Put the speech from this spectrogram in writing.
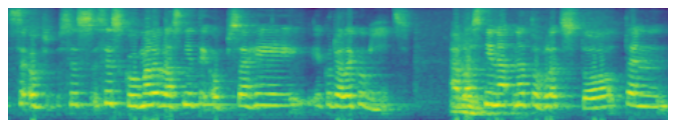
se, ob, se, se zkoumaly vlastně ty obsahy jako daleko víc. A Hmm. vlastně na, na tohle ten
